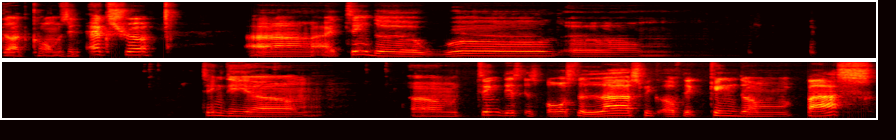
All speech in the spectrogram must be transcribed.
that comes in extra. Uh, I think the world. Um, think the um, um, think this is also the last week of the Kingdom Pass.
